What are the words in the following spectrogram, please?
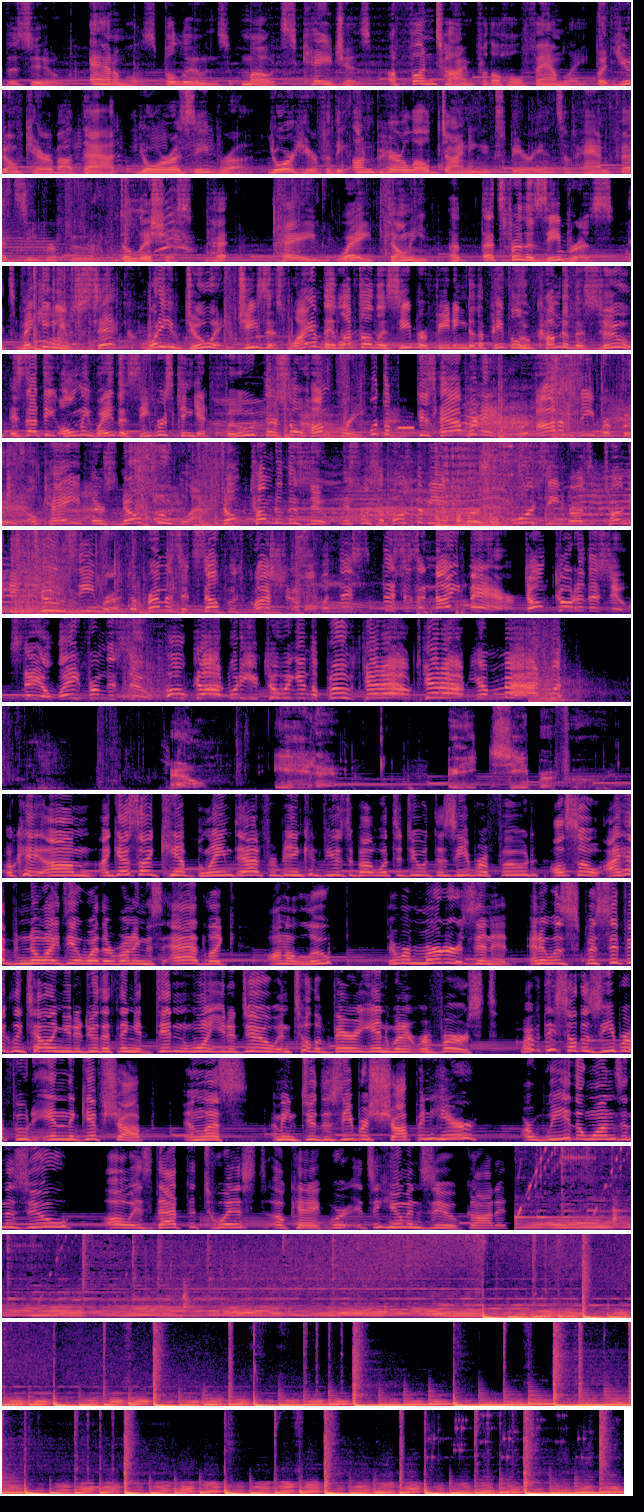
The zoo. Animals, balloons, moats, cages. A fun time for the whole family. But you don't care about that. You're a zebra. You're here for the unparalleled dining experience of hand fed zebra food. Delicious. He- hey, wait, don't eat. Uh, that's for the zebras. It's making you sick. What are you doing? Jesus, why have they left all the zebra feeding to the people who come to the zoo? Is that the only way the zebras can get food? They're so hungry. What the f is happening? We're out of zebra food, okay? There's no food left. Don't come to the zoo. This was supposed to be a commercial for zebras, targeted to zebras. The premise itself was questionable, but this this is a nightmare. Don't go to the zoo. Stay away from the zoo. Oh God, what are you doing in the booth? Get out! Get out! You're mad with. No, eat it. Eat zebra food. Okay, um, I guess I can't blame Dad for being confused about what to do with the zebra food. Also, I have no idea why they're running this ad, like, on a loop. There were murders in it, and it was specifically telling you to do the thing it didn't want you to do until the very end when it reversed. Why would they sell the zebra food in the gift shop? Unless, I mean, do the zebras shop in here? Are we the ones in the zoo? Oh, is that the twist? Okay, we're it's a human zoo. Got it.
